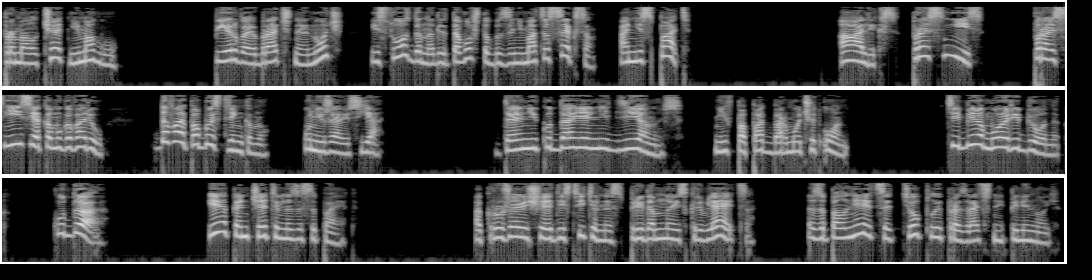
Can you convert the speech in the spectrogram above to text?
промолчать не могу. Первая брачная ночь и создана для того, чтобы заниматься сексом, а не спать. «Алекс, проснись! Проснись, я кому говорю! Давай по-быстренькому!» — унижаюсь я. «Да никуда я не денусь!» — не в попад бормочет он. «Тебе мой ребенок. Куда?» И окончательно засыпает. Окружающая действительность передо мной искривляется, заполняется теплой прозрачной пеленой.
